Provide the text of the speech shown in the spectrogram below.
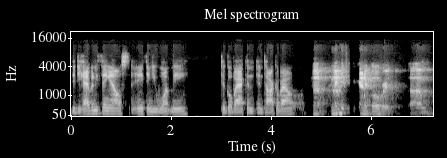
Did you have anything else? Anything you want me to go back and, and talk about? Uh, maybe if you kind of go over um,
